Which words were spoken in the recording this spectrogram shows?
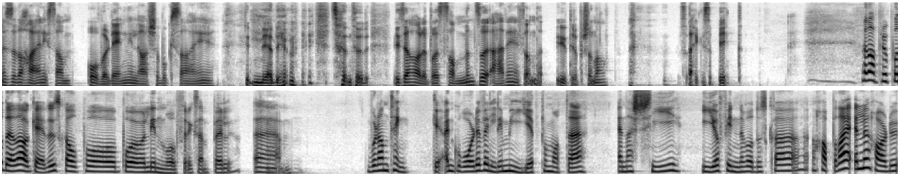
Men så da har jeg liksom overdelen i Lars og buksa i medium. Så når, hvis jeg har det på sammen, så er det helt sånn uproporsjonalt. Så det er ikke så fint. Men apropos det, da. Ok, du skal på, på Lindmo, eksempel. Eh, hvordan tenker Går det veldig mye på en måte energi i å finne hva du skal ha på deg, eller har du,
